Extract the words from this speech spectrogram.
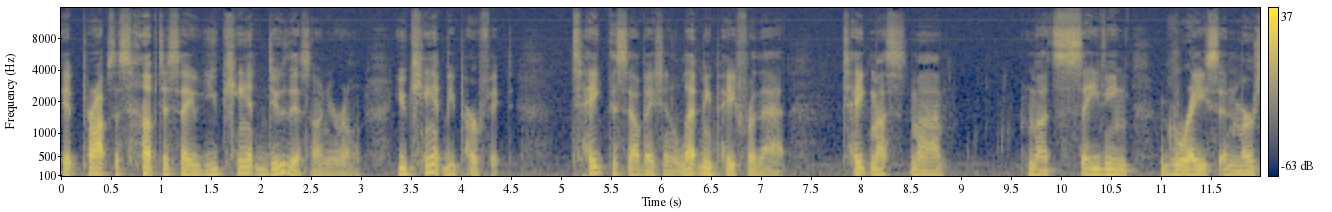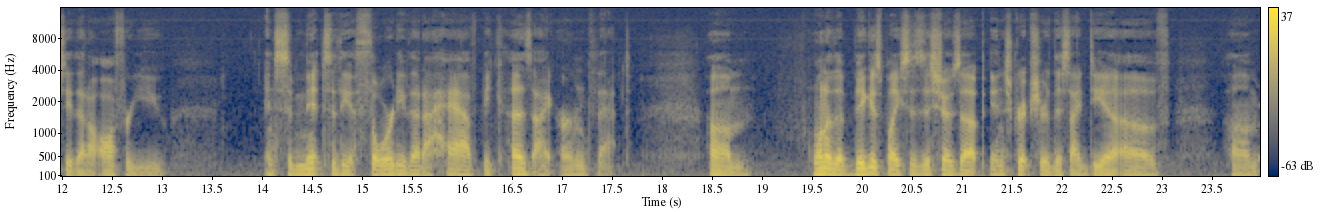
It props us up to say, you can't do this on your own. You can't be perfect. Take the salvation. Let me pay for that. Take my, my, my saving grace and mercy that I offer you and submit to the authority that I have because I earned that. Um, one of the biggest places this shows up in Scripture, this idea of um,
